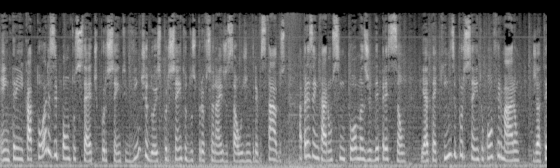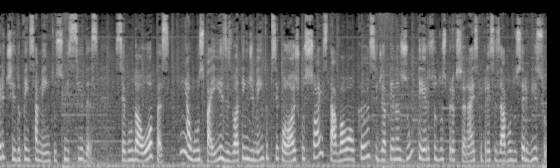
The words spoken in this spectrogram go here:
Entre 14,7% e 22% dos profissionais de saúde entrevistados apresentaram sintomas de depressão e até 15% confirmaram já ter tido pensamentos suicidas. Segundo a OPAS, em alguns países o atendimento psicológico só estava ao alcance de apenas um terço dos profissionais que precisavam do serviço.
